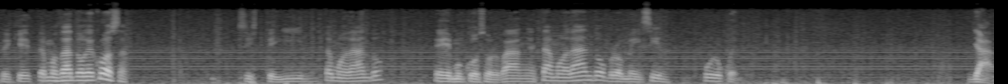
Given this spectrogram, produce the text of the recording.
de, que estamos dando qué cosa. Cisteína, estamos dando eh, mucosolvan, estamos dando bromexina, puro cuento. Ya,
